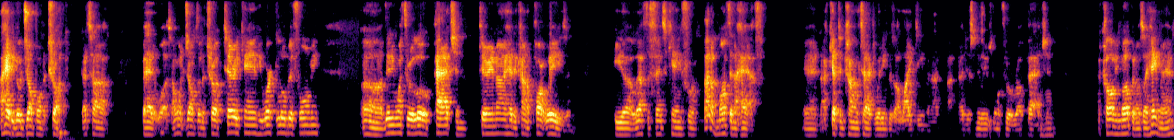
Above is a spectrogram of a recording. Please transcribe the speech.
I had to go jump on the truck. That's how bad it was. I went jumped on the truck. Terry came, he worked a little bit for me. Uh, then he went through a little patch and Terry and I had to kind of part ways. And he uh, left the fence king for about a month and a half and I kept in contact with him because I liked him, and I, I- just knew he was going through a rough patch. Mhm. And I called him up, and I was like, "Hey, man,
